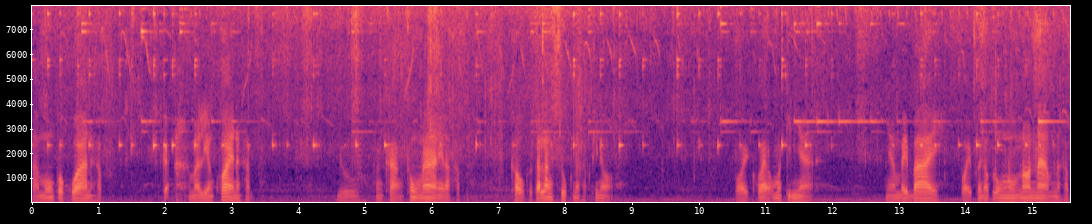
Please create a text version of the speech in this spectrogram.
สามโมงกว่าๆนะครับก็มาเลี้ยงควายนะครับ อยู่ข้างๆทุ่งหน้านี่แหละครับ เขาก็กำลังสุกนะครับพี่น้องปล่อยควายออกมากินหญ้ายามบ่ายๆปล่อยเพื่อนออกลงนอนน้ำนะครับ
